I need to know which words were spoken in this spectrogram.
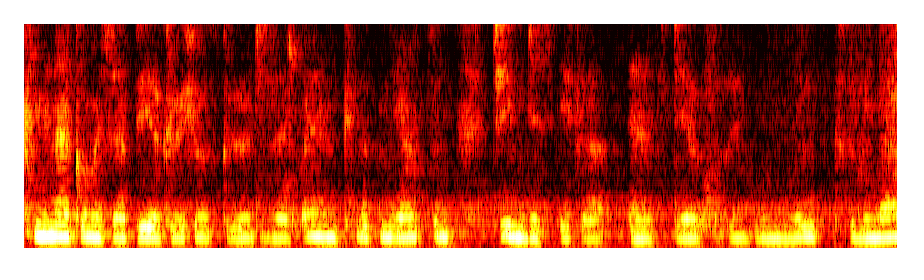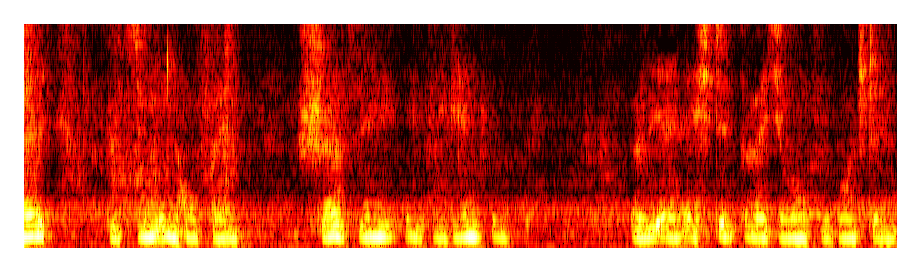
Kriminalkommissar Pierre Kirchhoff gehörte seit einem knappen Jahr zum Team des EK 11 der Kriminalabteilung in Hofheim. Scharfsinnig, intelligent und war eine echte Bereicherung für Bornstein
